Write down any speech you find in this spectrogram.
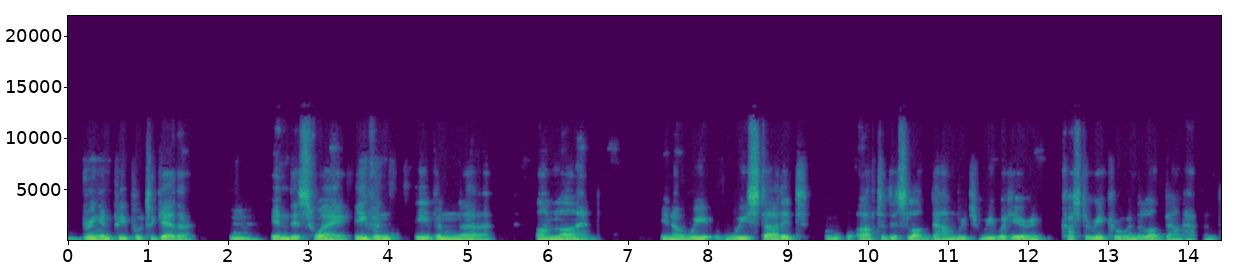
bringing people together mm. in this way, even even uh, online. You know, we we started after this lockdown, which we were here in Costa Rica when the lockdown happened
